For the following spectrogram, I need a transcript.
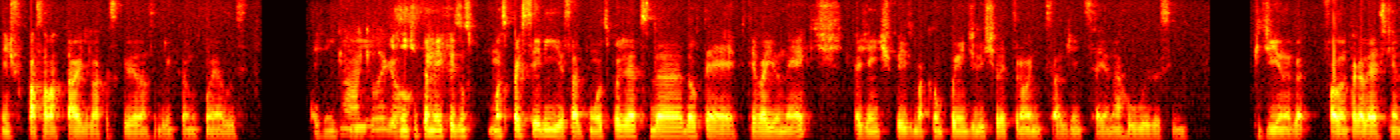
A gente passava a tarde lá com as crianças, brincando com elas. A gente, ah. A gente também fez uns, umas parcerias, sabe, com outros projetos da, da UTF. Teve a UNECT, a gente fez uma campanha de lixo eletrônico, sabe? A gente saía na rua, assim, pedindo, falando pra galera se, tinha,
